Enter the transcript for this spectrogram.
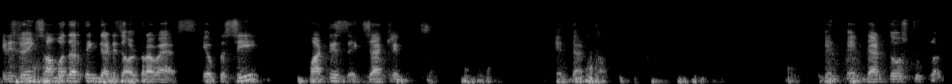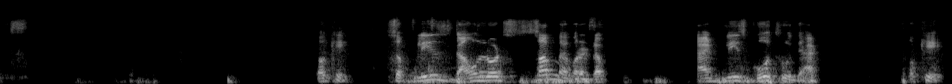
It is doing some other thing that is ultra vires. You have to see what is exactly mentioned in that company in, in that those two clauses. Okay, so please download some memorandum and please go through that. Okay,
